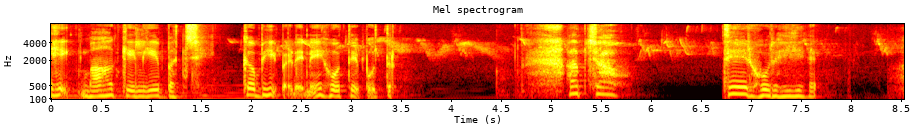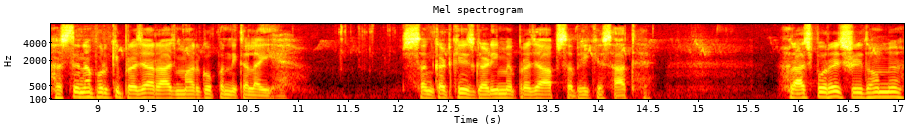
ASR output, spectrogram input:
एक माँ के लिए बच्चे कभी बड़े नहीं होते पुत्र। अब जाओ देर हो रही है। हस्तिनापुर की प्रजा राजमार्गों पर निकल आई है। संकट की इस घड़ी में प्रजा आप सभी के साथ है। राजपुरोहित श्रीधाम में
